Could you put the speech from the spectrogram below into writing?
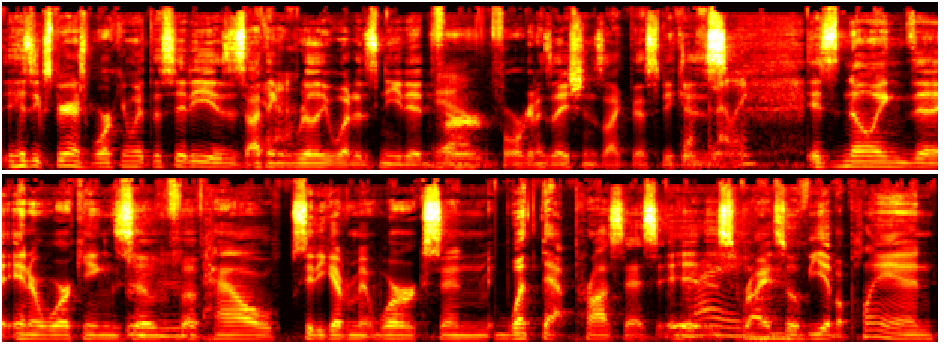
His experience working with the city is, I think, really what is needed yeah. for, for organizations like this because Definitely. it's knowing the inner workings mm-hmm. of, of how city government works and what that process is, right? right? So if you have a plan,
